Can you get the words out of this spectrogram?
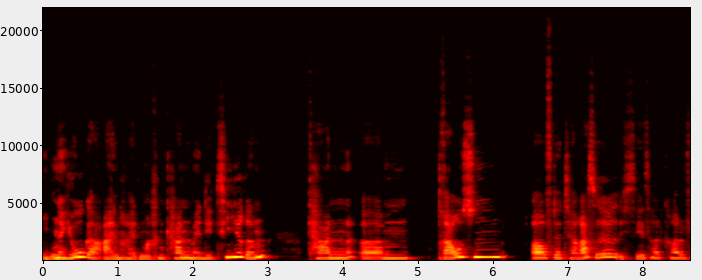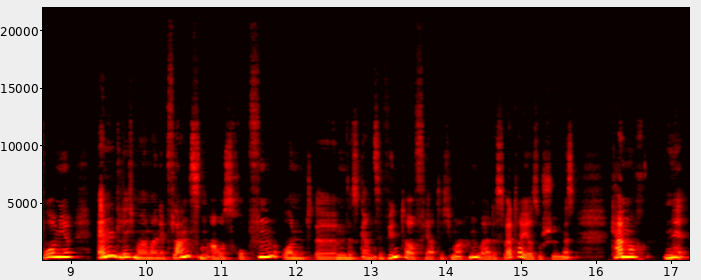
eine Yoga-Einheit machen, kann meditieren, kann ähm, draußen auf der Terrasse, ich sehe es halt gerade vor mir, endlich mal meine Pflanzen ausrupfen und ähm, das ganze Winter fertig machen, weil das Wetter ja so schön ist, kann noch eine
